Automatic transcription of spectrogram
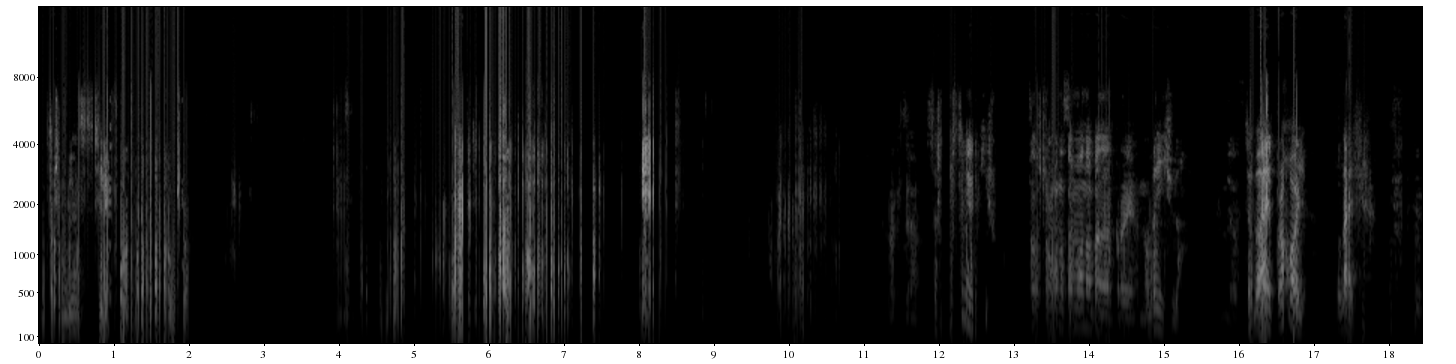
Ну, должен с телефона наружу. Саша, пусти меня кишу. Саша, он сама на банк прыгнул. Дай сюда. Нет. Сюда и проходи. Удачи. Ну,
